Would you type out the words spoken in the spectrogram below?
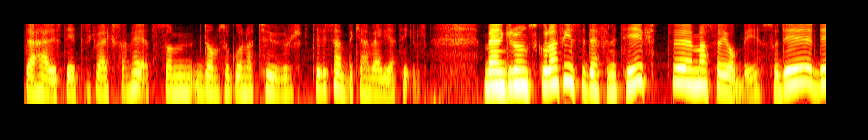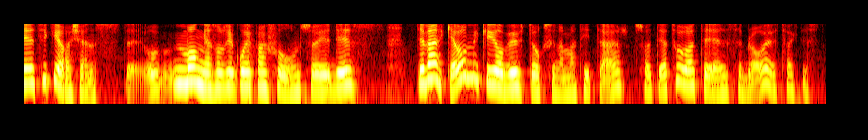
det här estetisk verksamhet som de som går natur till exempel kan välja till. Men grundskolan finns det definitivt eh, massa jobb i så det, det tycker jag känns. Och många som ska gå i pension så är det, det verkar vara mycket jobb ute också när man tittar. Så att jag tror att det ser bra ut faktiskt.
